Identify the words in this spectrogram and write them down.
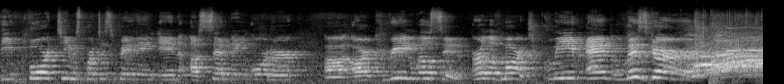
The four teams participating in ascending order uh, are Cairine Wilson, Earl of March, Glebe, and Lisgar.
